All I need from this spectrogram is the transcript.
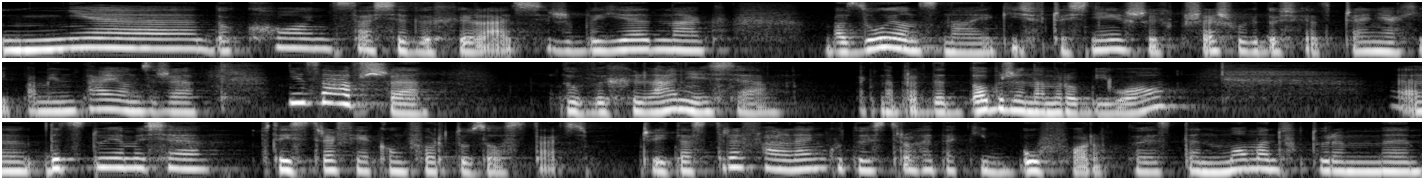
nie do końca się wychylać, żeby jednak bazując na jakichś wcześniejszych, przeszłych doświadczeniach i pamiętając, że nie zawsze to wychylanie się tak naprawdę dobrze nam robiło, e, decydujemy się w tej strefie komfortu zostać. Czyli ta strefa lęku to jest trochę taki bufor, to jest ten moment, w którym my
